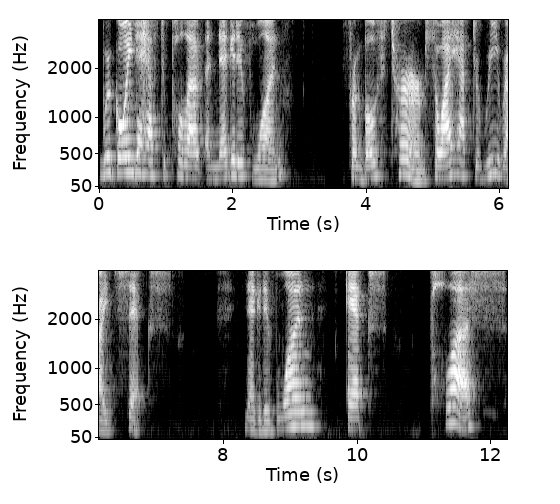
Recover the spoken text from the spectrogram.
We're going to have to pull out a negative 1 from both terms, so I have to rewrite 6. Negative 1 x plus,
